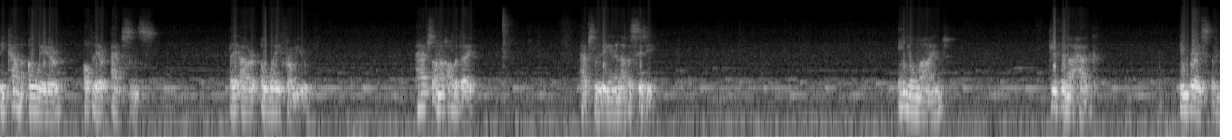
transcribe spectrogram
Become aware of their absence. They are away from you. Perhaps on a holiday, perhaps living in another city. In your mind, give them a hug, embrace them.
